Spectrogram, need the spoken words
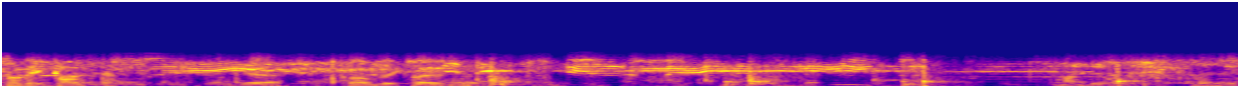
Put it closer. Yeah, come a bit closer. Mandy. Mandy.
